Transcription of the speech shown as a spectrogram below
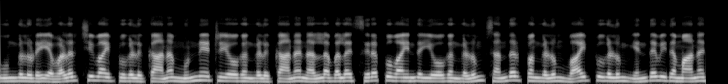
உங்களுடைய வளர்ச்சி வாய்ப்புகளுக்கான முன்னேற்ற யோகங்களுக்கான நல்லபல சிறப்பு வாய்ந்த யோகங்களும் சந்தர்ப்பங்களும் வாய்ப்புகளும் எந்தவிதமான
